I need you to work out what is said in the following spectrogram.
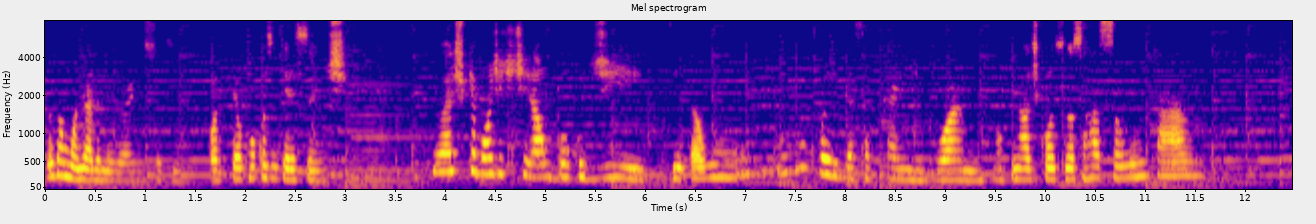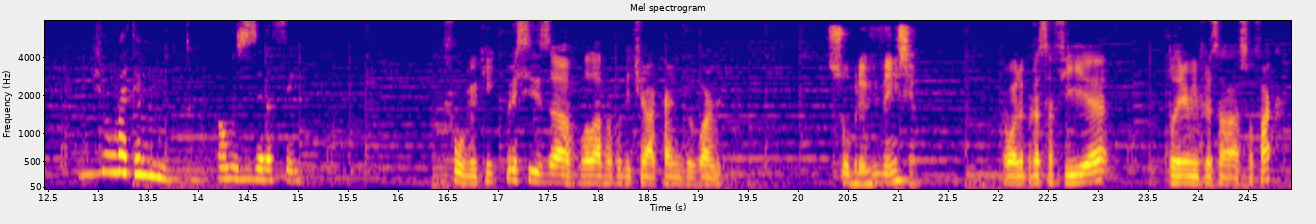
Eu dar uma olhada melhor nisso aqui. Pode ter alguma coisa interessante. Eu acho que é bom a gente tirar um pouco de. de algum, alguma coisa dessa carne de worm. Afinal de contas, nossa ração não tá. A gente não vai ter muito, vamos dizer assim. Fulvio, o que, que precisa rolar pra poder tirar a carne do Vorm? Sobrevivência. Eu olho pra Safia. Poderia me emprestar a sua faca?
